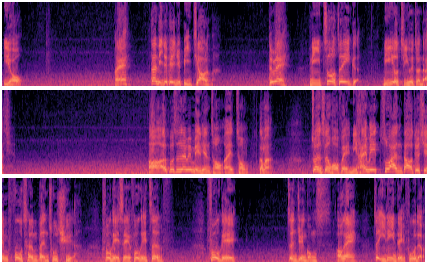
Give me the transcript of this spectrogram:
有，哎，但你就可以去比较了嘛，对不对？你做这一个，你有机会赚大钱。啊，而不是在那边每天冲，哎，冲干嘛？赚生活费，你还没赚到就先付成本出去了，付给谁？付给政府，付给证券公司。OK，这一定得付的吧？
